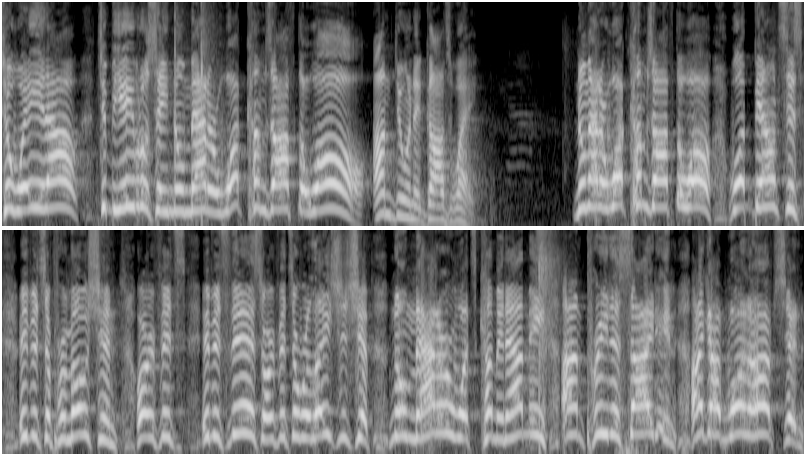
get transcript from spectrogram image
to weigh it out, to be able to say, no matter what comes off the wall, I'm doing it God's way. No matter what comes off the wall, what bounces, if it's a promotion or if it's if it's this or if it's a relationship, no matter what's coming at me, I'm pre-deciding. I got one option.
